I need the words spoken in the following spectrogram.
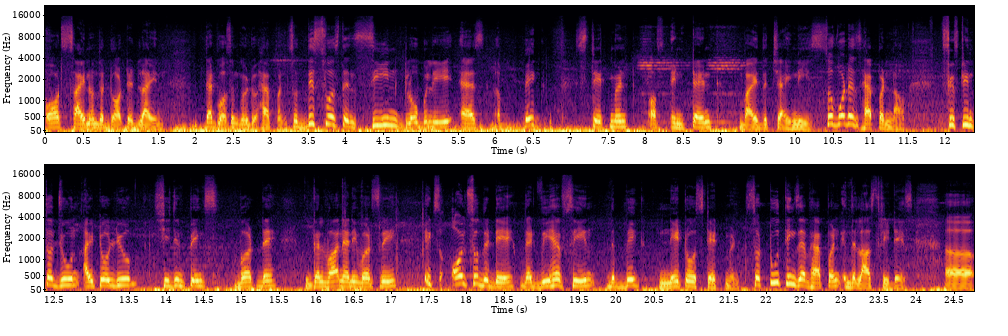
or sign on the dotted line. That wasn't going to happen. So this was then seen globally as a big statement of intent by the Chinese. So what has happened now? 15th of June, I told you, Xi Jinping's birthday, Galwan anniversary, it's also the day that we have seen the big NATO statement. So, two things have happened in the last three days, uh,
